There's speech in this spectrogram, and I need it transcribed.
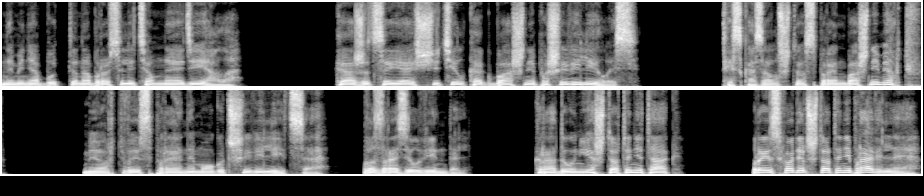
На меня будто набросили темное одеяло. Кажется, я ощутил, как башня пошевелилась. Ты сказал, что спрен башни мертв. Мертвые спрены могут шевелиться, — возразил Виндель. Крадунья, что-то не так. Происходит что-то неправильное.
